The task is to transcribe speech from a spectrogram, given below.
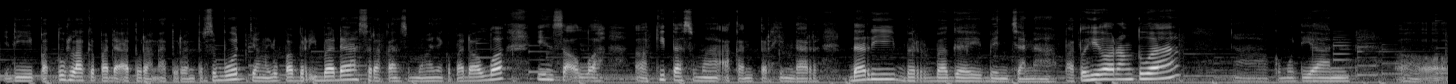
Jadi patuhlah kepada aturan-aturan tersebut. Jangan lupa beribadah, serahkan semuanya kepada Allah. Insya Allah uh, kita semua akan terhindar dari berbagai bencana. Patuhi orang tua, uh, kemudian uh,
